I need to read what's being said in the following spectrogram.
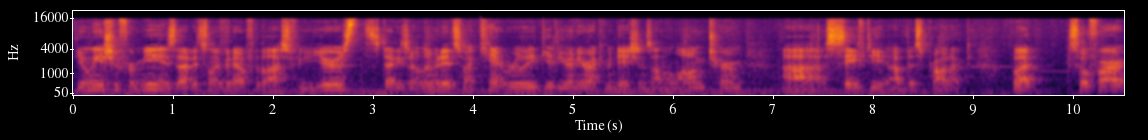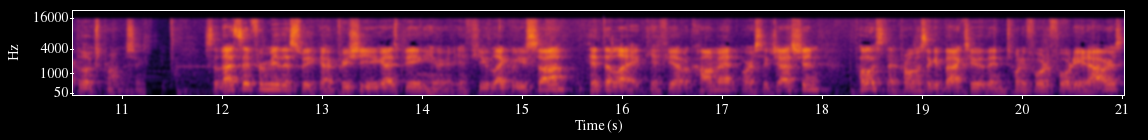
The only issue for me is that it's only been out for the last few years, the studies are limited, so I can't really give you any recommendations on the long-term uh, safety of this product. But so far, it looks promising. So that's it for me this week. I appreciate you guys being here. If you like what you saw, hit the like. If you have a comment or a suggestion, post. I promise I'll get back to you within 24 to 48 hours.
